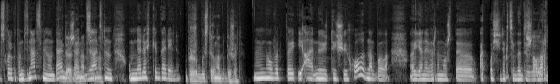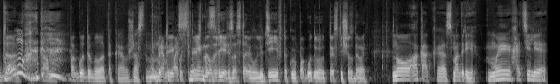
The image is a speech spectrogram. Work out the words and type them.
сколько там, 12 минут, да, да бежать? 12, 12 минут. минут. У меня легкие горели. Потому что быстро надо бежать. Ну вот, и, а, ну это еще и холодно было. Я, наверное, может, э, очень активно дышала ну, ртом. Да, там погода была такая ужасная. Мы ну, прям ты, по Костя, снегу... конечно, зверь заставил людей в такую погоду тест еще сдавать. Ну, а как? Э, смотри, мы хотели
